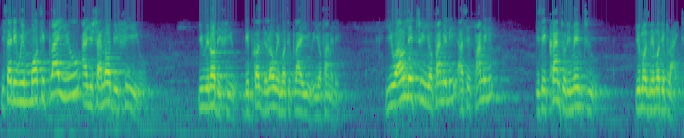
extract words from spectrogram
He said, He will multiply you, and you shall not be few. You will not be few, because the Lord will multiply you in your family. You are only two in your family. As a family, it's a crime to remain two. You must be multiplied.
